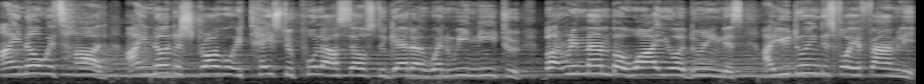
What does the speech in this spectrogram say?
I know it's hard. I know the struggle it takes to pull ourselves together when we need to. But remember why you are doing this. Are you doing this for your family?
